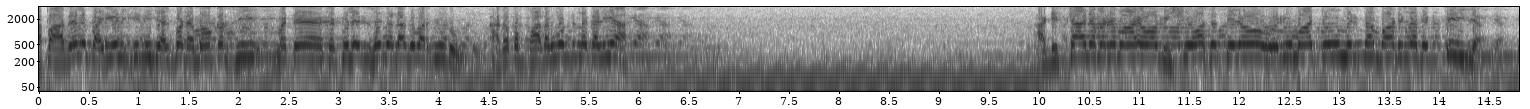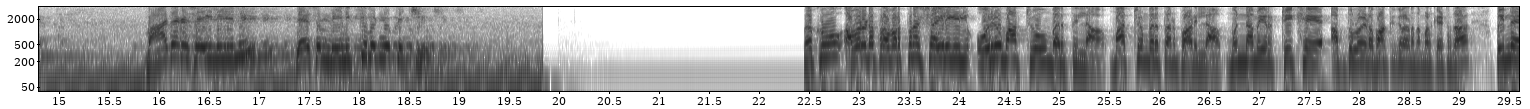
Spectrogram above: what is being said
അപ്പൊ അതെല്ലാം പരിഗണിച്ചിട്ട് ചിലപ്പോ ഡെമോക്രസി മറ്റേ സെക്യുലറിസം എന്നെല്ലാം പറഞ്ഞിട്ടു പറഞ്ഞിടും. അതൊക്കെ പദം കൊണ്ടുള്ള കളിയാ. അടിസ്ഥാനപരമായോ വിശ്വാസത്തിലോ ഒരു മാറ്റവും വരുത്താൻ പാടില്ല വ്യക്തിയില്ല. വാചക ശൈലിയിൽ ദേശം മിനിക്ക് പണിയൊക്കെ ചെയ്യും. നോക്കൂ അവരുടെ പ്രവർത്തന ശൈലിയിൽ ഒരു മാറ്റവും വരുത്തില്ല. മാറ്റം വരുത്താൻ പാടില്ല. മുൻ അമീർ ടി കെ അബ്ദുള്ളയുടെ വാക്കുകളാണ് നമ്മൾ കേട്ടത്. പിന്നെ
